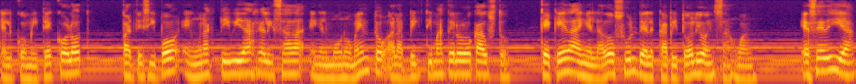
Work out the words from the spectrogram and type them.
el Comité Colot participó en una actividad realizada en el Monumento a las Víctimas del Holocausto que queda en el lado sur del Capitolio en San Juan. Ese día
